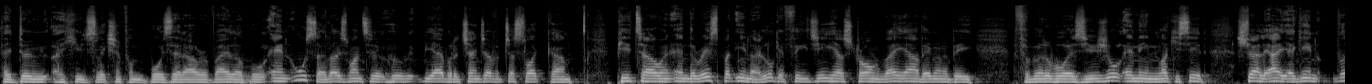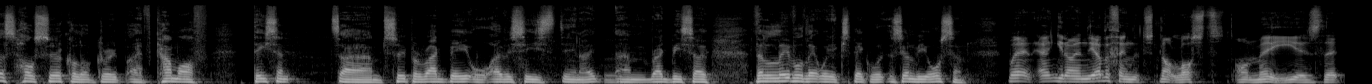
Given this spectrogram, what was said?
they do a huge selection from the boys that are available and also those ones who, who will be able to change over, just like um, Pito and, and the rest. But, you know, look at Fiji, how strong they are. They're going to be formidable as usual. And then, like you said, Australia, hey, again, this whole circle or group have come off decent um, Super Rugby or overseas, you know, um, rugby. So the level that we expect is going to be awesome. Well, and you know, and the other thing that's not lost on me is that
